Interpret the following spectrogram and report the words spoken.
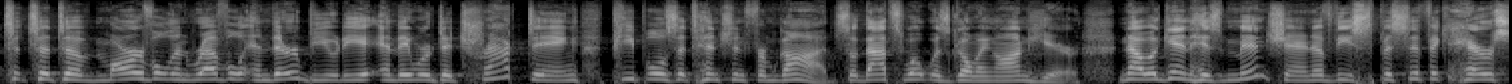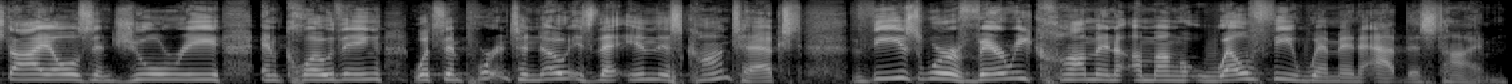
to, to, to, marvel and revel in their beauty, and they were detracting people's attention from God. So that's what was going on here. Now, again, his mention of these specific hairstyles and jewelry and clothing, what's important to note is that in this context, these were very common among wealthy women at this time.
